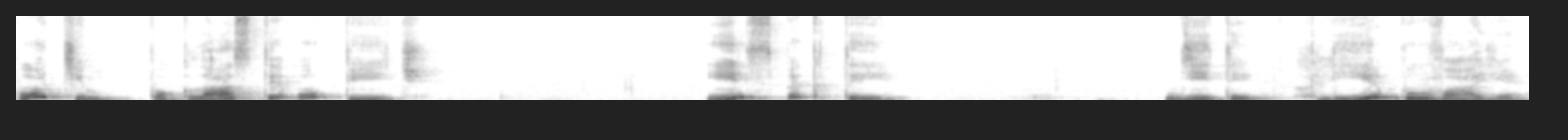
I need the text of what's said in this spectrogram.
потім покласти у піч і спекти. Діти, хліб буває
